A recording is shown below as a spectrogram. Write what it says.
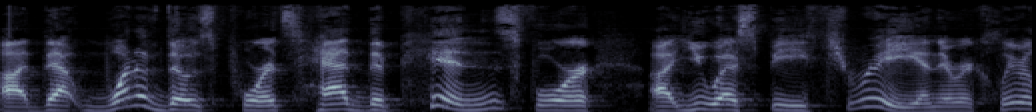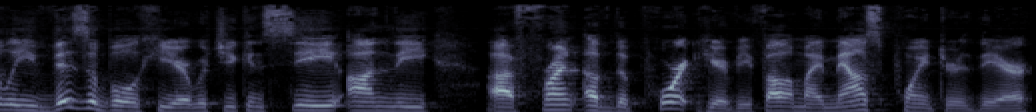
uh, that one of those ports had the pins for uh, USB 3, and they were clearly visible here, which you can see on the uh, front of the port here, if you follow my mouse pointer there,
